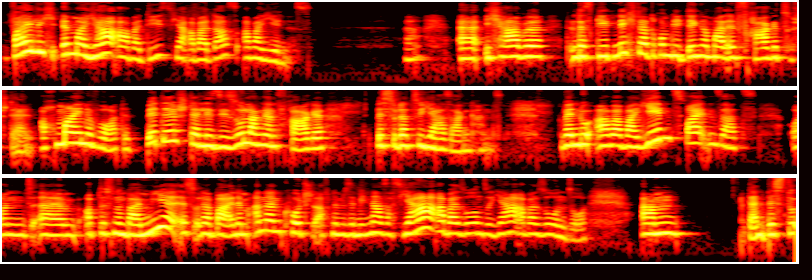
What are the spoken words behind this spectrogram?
Weil ich immer ja, aber dies, ja, aber das, aber jenes. Ja, äh, ich habe, und es geht nicht darum, die Dinge mal in Frage zu stellen. Auch meine Worte. Bitte stelle sie so lange in Frage, bis du dazu Ja sagen kannst. Wenn du aber bei jedem zweiten Satz und ähm, ob das nun bei mir ist oder bei einem anderen Coach auf einem Seminar sagst, ja, aber so und so, ja, aber so und so, ähm, dann bist du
